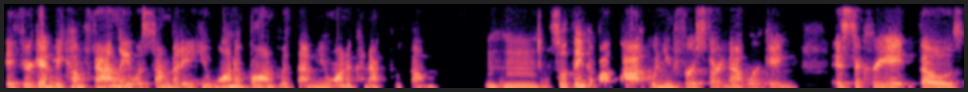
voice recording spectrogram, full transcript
if you're going to become family with somebody, you want to bond with them, you want to connect with them. Mm-hmm. So think about that when you first start networking, is to create those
